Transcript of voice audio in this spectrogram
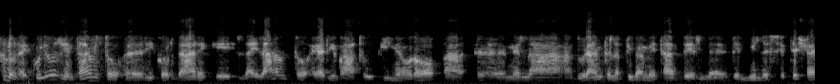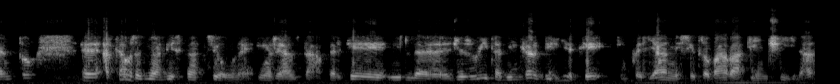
Allora, è curioso intanto eh, ricordare che l'ailanto è arrivato in Europa eh, nella, durante la prima metà del, del 1700 eh, a causa di una distrazione in realtà, perché il gesuita di che in quegli anni si trovava in Cina,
